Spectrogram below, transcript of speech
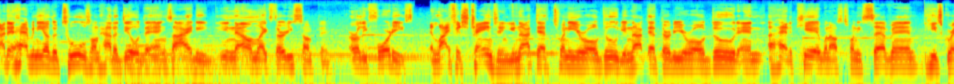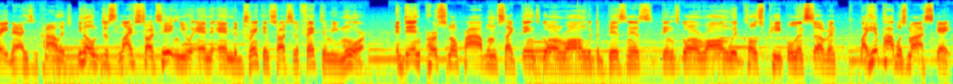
I didn't have any other tools on how to deal with the anxiety. Now I'm like 30 something, early 40s, and life is changing. You're not that 20 year old dude. You're not that 30 year old dude. And I had a kid when I was 27. He's great now. He's in college. You know, just life starts hitting you, and, and the drinking starts affecting me more. And then personal problems, like things going wrong with the business, things going wrong with close people and stuff. And like hip hop was my escape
